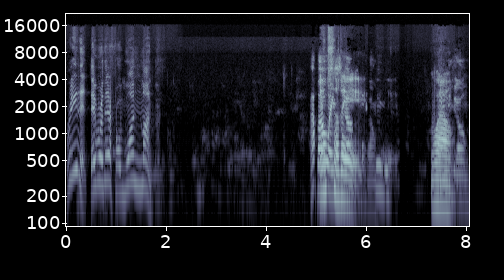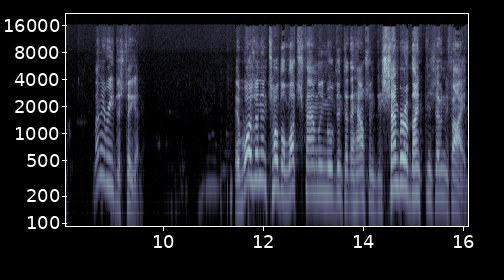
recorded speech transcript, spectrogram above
Read it. They were there for one month. I've And always so thought they- that, too. Wow. Here you go. Let me read this to you. It wasn't until the Lutz family moved into the house in December of 1975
